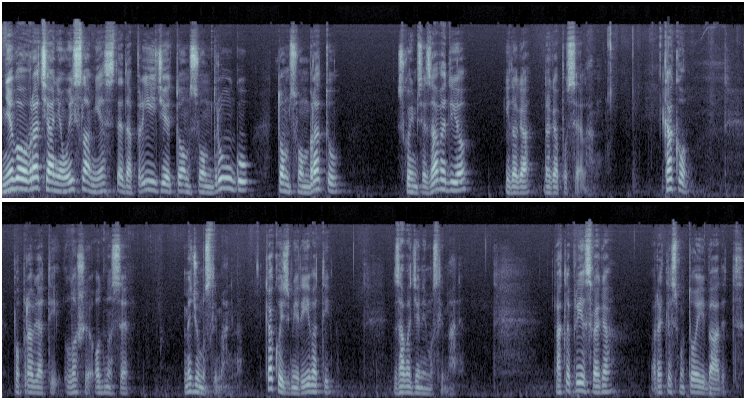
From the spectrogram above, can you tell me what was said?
Njegovo vraćanje u islam jeste da priđe tom svom drugu, tom svom bratu s kojim se zavadio i da ga, da ga poselami. Kako popravljati loše odnose među muslimanima? Kako izmirivati zavađene muslimane? Dakle, prije svega, rekli smo to je ibadet,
